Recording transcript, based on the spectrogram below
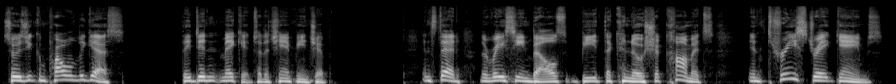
So, as you can probably guess, they didn't make it to the championship. Instead, the Racine Belles beat the Kenosha Comets in three straight games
